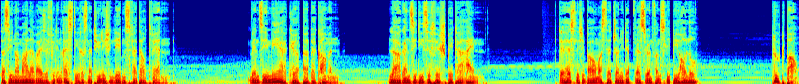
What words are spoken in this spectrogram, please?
dass sie normalerweise für den Rest ihres natürlichen Lebens verdaut werden. Wenn Sie mehr Körper bekommen, lagern Sie diese für später ein. Der hässliche Baum aus der Johnny Depp-Version von Sleepy Hollow. Blutbaum.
